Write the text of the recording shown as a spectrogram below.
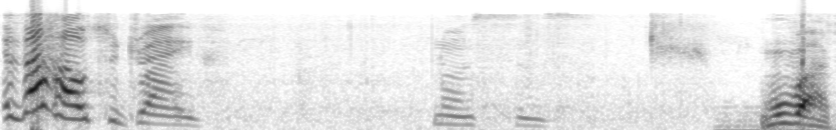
Is that how to drive? Nonsense. Move out.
